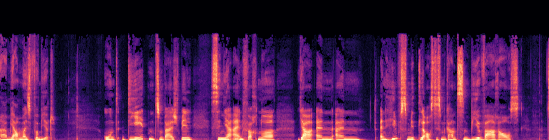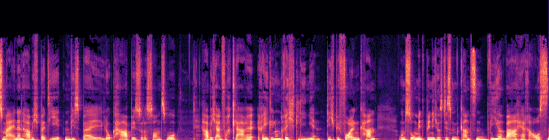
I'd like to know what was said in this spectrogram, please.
Ähm, ja, man ist verwirrt. Und Diäten zum Beispiel sind ja einfach nur ja, ein, ein, ein Hilfsmittel aus diesem ganzen Wirrwarr raus. Zum einen habe ich bei Diäten, wie es bei Low Carb ist oder sonst wo, habe ich einfach klare Regeln und Richtlinien, die ich befolgen kann. Und somit bin ich aus diesem ganzen Wirrwarr heraus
